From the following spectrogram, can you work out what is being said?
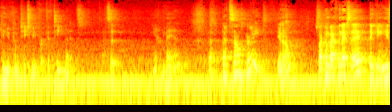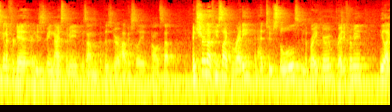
Can you come teach me for 15 minutes? I said, Yeah, man. That, that sounds great, you know? So I come back the next day thinking he's going to forget or he's just being nice to me because I'm a visitor, obviously, and all this stuff. And sure enough, he's like ready and had two stools in the break room ready for me. He like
